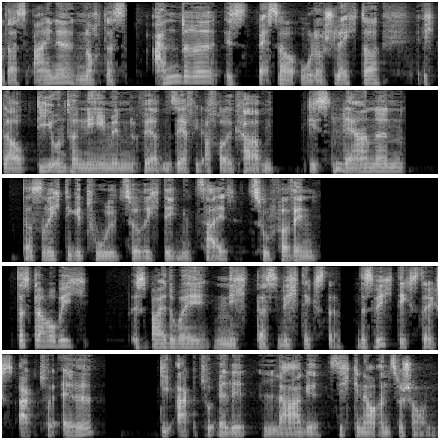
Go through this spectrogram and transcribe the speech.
das eine noch das andere ist besser oder schlechter. Ich glaube, die Unternehmen werden sehr viel Erfolg haben, dies lernen, das richtige Tool zur richtigen Zeit zu verwenden. Das glaube ich, ist by the way nicht das Wichtigste. Das Wichtigste ist aktuell die aktuelle Lage sich genau anzuschauen.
